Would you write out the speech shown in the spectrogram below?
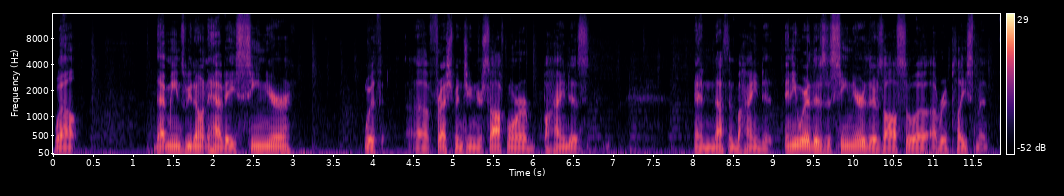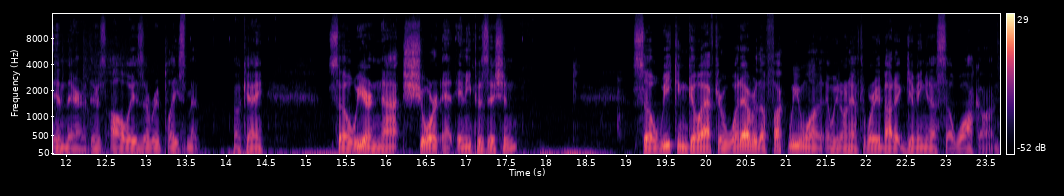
Well, that means we don't have a senior with a freshman, junior, sophomore behind us and nothing behind it. Anywhere there's a senior, there's also a, a, replacement in there. There's always a replacement. Okay? So we are not short at any position. So we can go after whatever the fuck we want and we don't have to worry about it giving us a walk on.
